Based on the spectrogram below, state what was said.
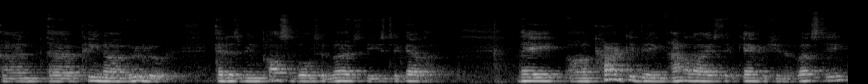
and uh, Pinar Ulug, it has been possible to merge these together. They are currently being analysed at Cambridge University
